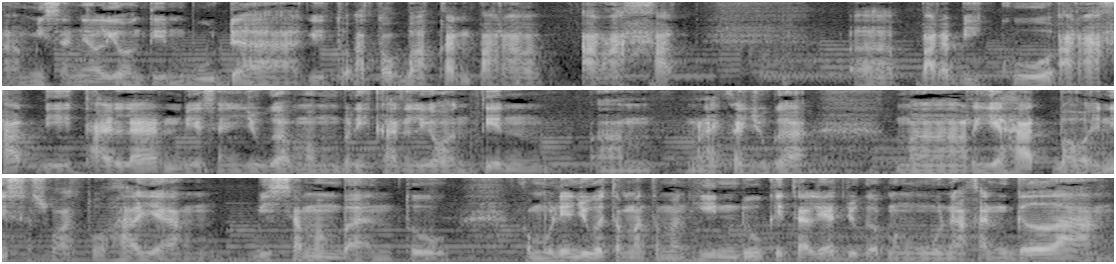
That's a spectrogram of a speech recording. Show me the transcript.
uh, misalnya liontin Buddha gitu atau bahkan para arahat uh, para biku arahat di Thailand biasanya juga memberikan liontin. Um, mereka juga melihat bahwa ini sesuatu hal yang bisa membantu. Kemudian juga teman-teman Hindu kita lihat juga menggunakan gelang.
